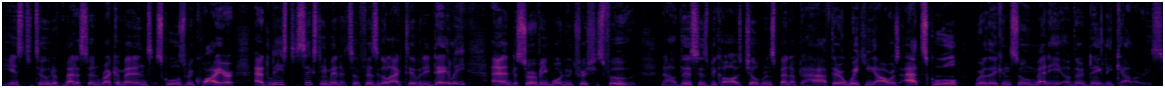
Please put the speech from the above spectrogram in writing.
The Institute of Medicine recommends schools require at least 60 minutes of physical activity daily and serving more nutritious food. Now, this is because children spend up to half their waking hours at school where they consume many of their daily calories.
